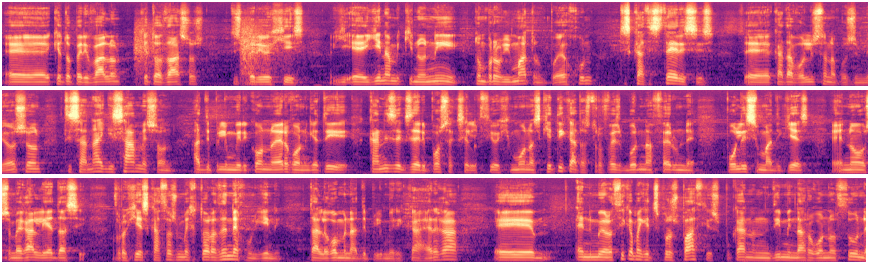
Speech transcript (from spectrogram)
ε, και το περιβάλλον και το δάσος της περιοχής. Ε, γίναμε κοινωνοί των προβλημάτων που έχουν, της καθυστέρησης ε, καταβολής των αποζημιώσεων, της ανάγκης άμεσων αντιπλημμυρικών έργων, γιατί κανείς δεν ξέρει πώς θα εξελιχθεί ο χειμώνας και τι καταστροφές μπορεί να φέρουν πολύ σημαντικές, ενώ σε μεγάλη ένταση βροχές, καθώς μέχρι τώρα δεν έχουν γίνει τα λεγόμενα αντιπλημμυρικά έργα. Ε, ενημερωθήκαμε για τις προσπάθειες που κάνανε οι Δήμοι να οργανωθούν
